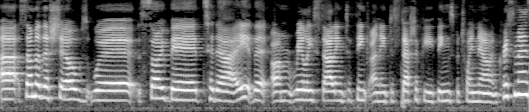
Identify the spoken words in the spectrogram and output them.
Uh, some of the shelves were so bare today that I'm really starting to think I need to stash a few things between now and Christmas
